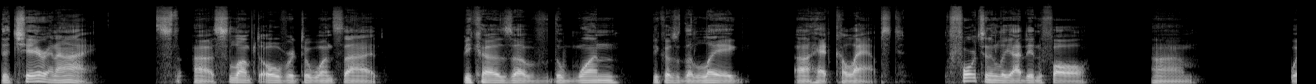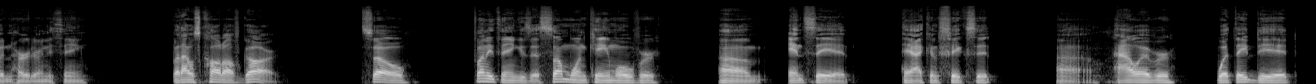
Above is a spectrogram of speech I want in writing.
the chair and I uh, slumped over to one side because of the one because of the leg uh, had collapsed. Fortunately, I didn't fall, um, wouldn't hurt or anything, but I was caught off guard. So, funny thing is that someone came over um, and said, "Hey, I can fix it." Uh, however, what they did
